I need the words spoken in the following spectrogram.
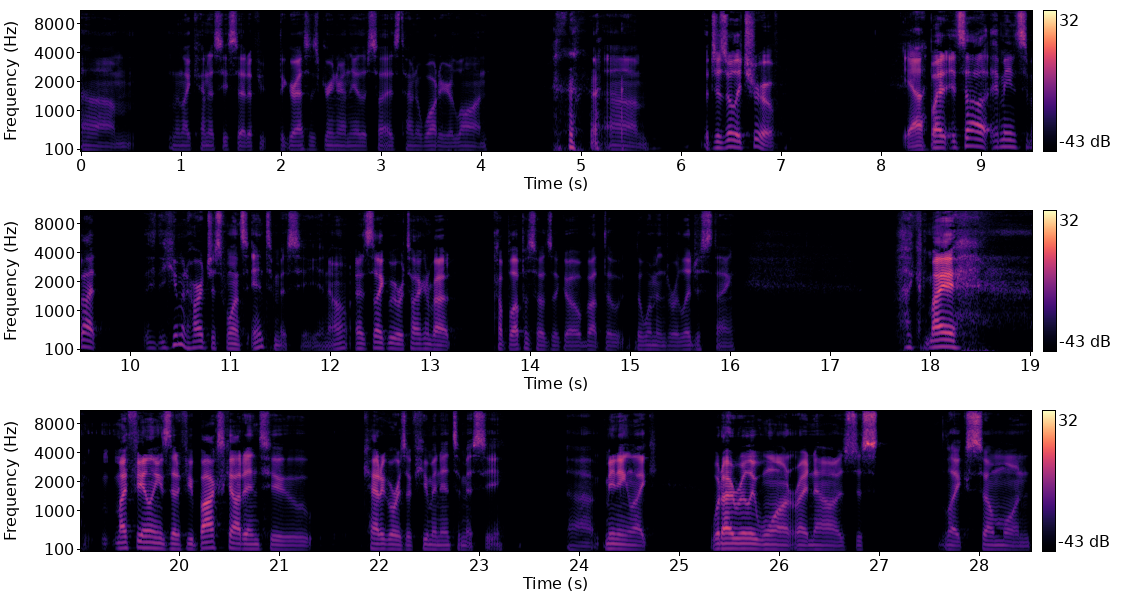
Um, and like Hennessy said, if the grass is greener on the other side, it's time to water your lawn. um, which is really true. Yeah. But it's all, I mean, it's about the human heart just wants intimacy, you know? It's like we were talking about a couple episodes ago about the, the women's religious thing. Like my, my feeling is that if you box God into categories of human intimacy, uh, meaning like what I really want right now is just like someone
